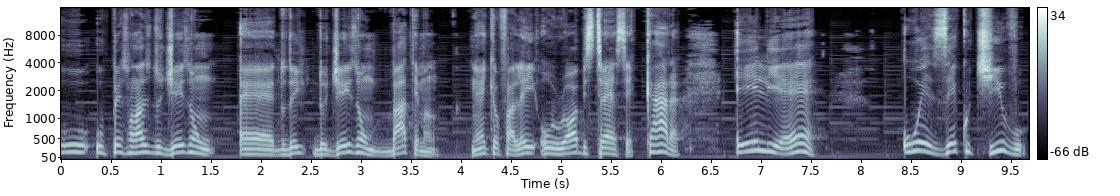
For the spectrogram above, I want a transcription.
O, o personagem do Jason. É, do, do Jason Bateman, né? Que eu falei, o Rob Stresser. Cara, ele é o executivo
